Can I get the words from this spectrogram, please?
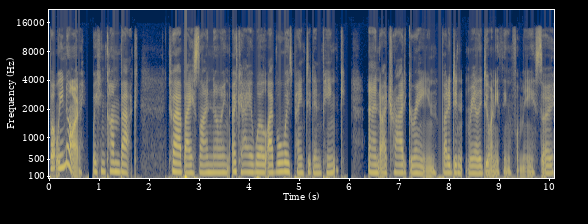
but we know we can come back to our baseline knowing, okay, well, I've always painted in pink and I tried green, but it didn't really do anything for me. So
